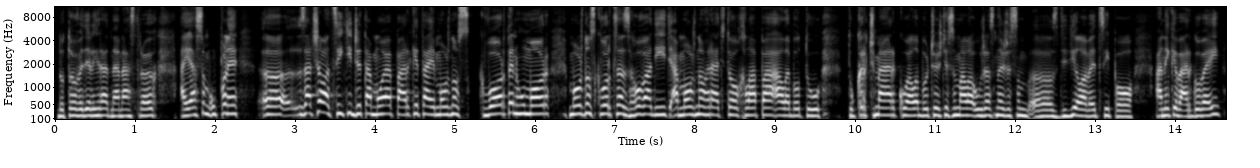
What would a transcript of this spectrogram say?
do toho vedeli hrať na nástrojoch a ja som úplne uh, začala cítiť, že tá moja parketa je možno skôr ten humor, možno skôr sa zhovadiť a možno hrať toho chlapa alebo tú, tú krčmárku, alebo čo ešte som mala úžasné, že som uh, zdedila veci po Anike Vargovej,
